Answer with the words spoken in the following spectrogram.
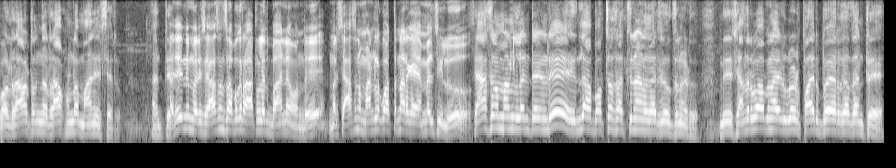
వాళ్ళు రావటం రాకుండా మానేశారు. అంతే. అదేంది మరి శాసనసభకు రావట్లేదు బాగానే ఉంది. మరి శాసన మండలికి వస్తున్నారు కదా ఎమ్మెల్సీలు. శాసన మండలి అంటే అండి ఇందా బొత్స సత్యనారాయణ గారు చెబుతున్నాడు మీరు చంద్రబాబు నాయుడు కూడా పారిపోయారు కదంటే.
